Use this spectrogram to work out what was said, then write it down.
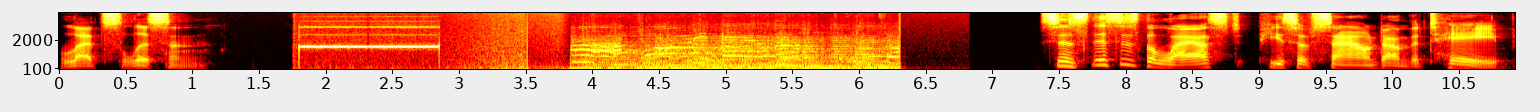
Let's listen. Since this is the last piece of sound on the tape,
